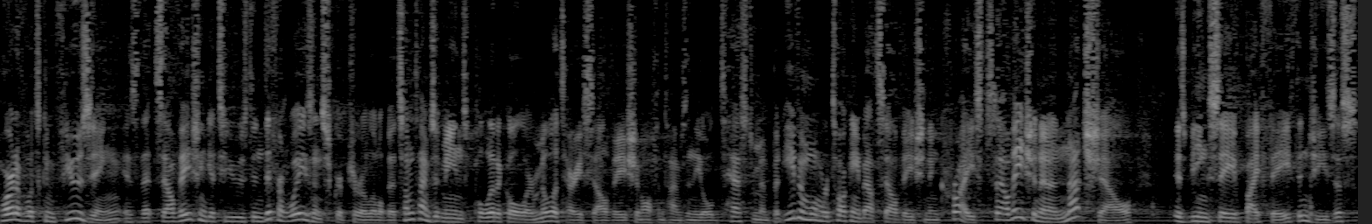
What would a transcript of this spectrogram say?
part of what's confusing is that salvation gets used in different ways in Scripture a little bit. Sometimes it means political or military salvation, oftentimes in the Old Testament. But even when we're talking about salvation in Christ, salvation in a nutshell is being saved by faith in Jesus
